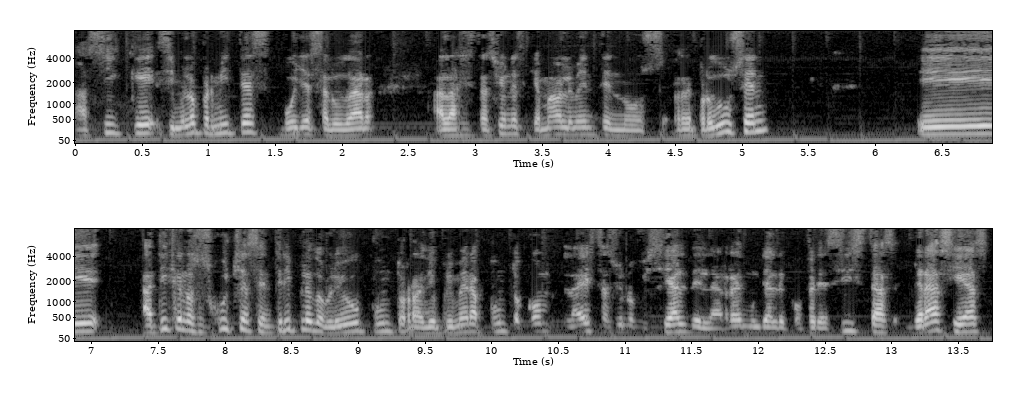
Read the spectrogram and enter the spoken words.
Así que, si me lo permites, voy a saludar a las estaciones que amablemente nos reproducen. Eh, a ti que nos escuchas en www.radioprimera.com, la estación oficial de la Red Mundial de Conferencistas, gracias.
